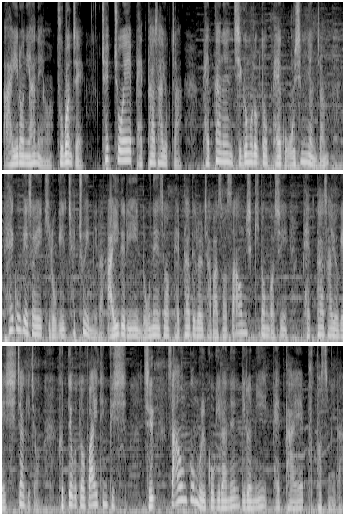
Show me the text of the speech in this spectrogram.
아이러니하네요. 두 번째, 최초의 베타 사육자. 베타는 지금으로부터 150년 전 태국에서의 기록이 최초입니다. 아이들이 논에서 베타들을 잡아서 싸움시키던 것이 베타 사육의 시작이죠. 그때부터 fighting fish, 즉 싸움꾼 물고기라는 이름이 베타에 붙었습니다.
